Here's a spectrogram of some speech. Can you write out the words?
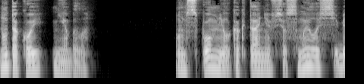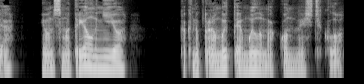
но такой не было. Он вспомнил, как Таня все смыла с себя, и он смотрел на нее, как на промытое мылом оконное стекло.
